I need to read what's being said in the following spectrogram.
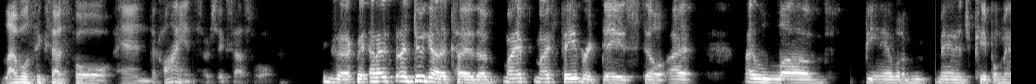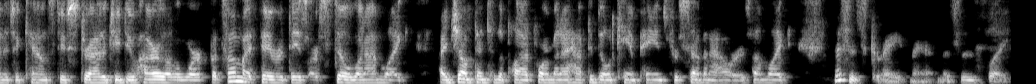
level successful, and the clients are successful. Exactly. And I, I do got to tell you though, my my favorite days still. I I love being able to manage people, manage accounts, do strategy, do higher level work. But some of my favorite days are still when I'm like, I jump into the platform and I have to build campaigns for seven hours. I'm like, this is great, man. This is like,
